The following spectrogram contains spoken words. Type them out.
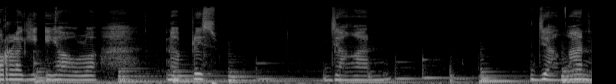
Motor lagi ya Allah. Nah please jangan jangan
